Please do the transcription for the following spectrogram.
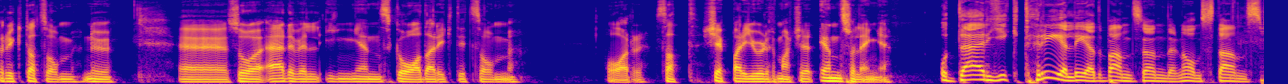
ryktats om nu, eh, så är det väl ingen skada riktigt som har satt käppar i hjulet för matcher än så länge. Och där gick tre ledband sönder någonstans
